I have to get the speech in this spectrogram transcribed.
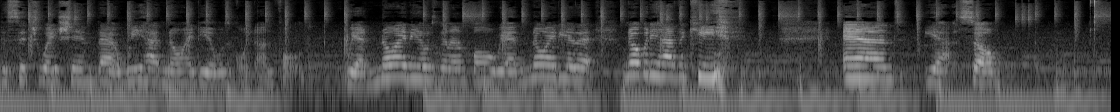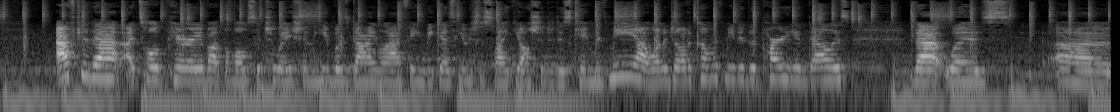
the situation that we had no idea was going to unfold. We had no idea it was going to unfold. We had no idea that nobody had the key. and yeah, so after that, I told Perry about the whole situation. He was dying laughing because he was just like, y'all should have just came with me. I wanted y'all to come with me to the party in Dallas. That was uh,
